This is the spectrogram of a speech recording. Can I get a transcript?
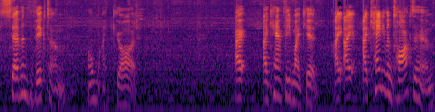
Seventh victim. Oh my god. I I can't feed my kid. I I I can't even talk to him.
